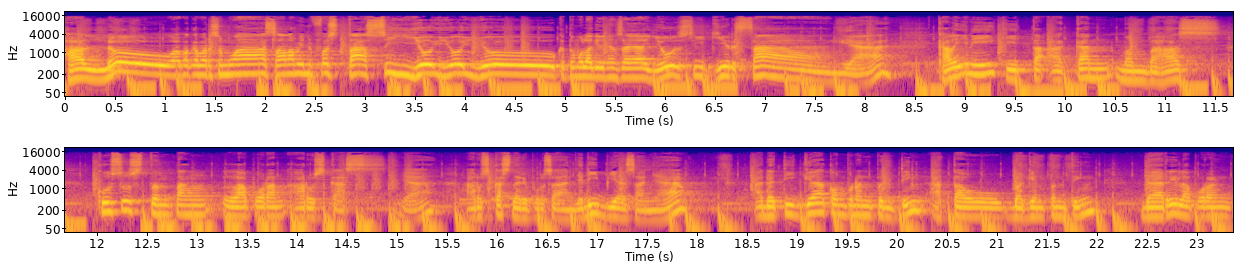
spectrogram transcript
Halo, apa kabar semua? Salam investasi, yo yo yo. Ketemu lagi dengan saya Yosi Girsang ya. Kali ini kita akan membahas khusus tentang laporan arus kas ya, arus kas dari perusahaan. Jadi biasanya ada tiga komponen penting atau bagian penting dari laporan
